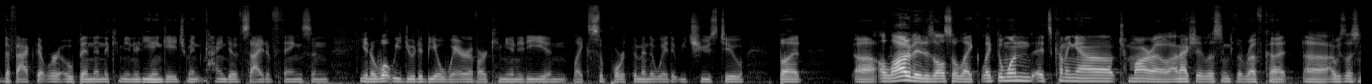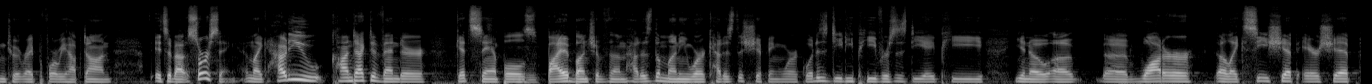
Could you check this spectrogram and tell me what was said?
the fact that we're open and the community engagement kind of side of things and you know what we do to be aware of our community and like support them in the way that we choose to. But uh, a lot of it is also like like the one it's coming out tomorrow. I'm actually listening to the rough cut uh, i was listening to it right before we hopped on it's about sourcing. And like how do you contact a vendor get samples buy a bunch of them? How does the money work? How does the shipping work? What is ddp versus dap you know uh, uh, water uh, like sea ship air ship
